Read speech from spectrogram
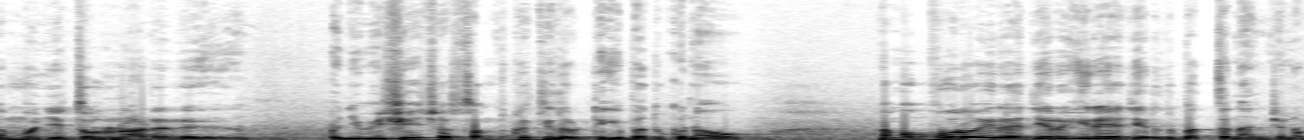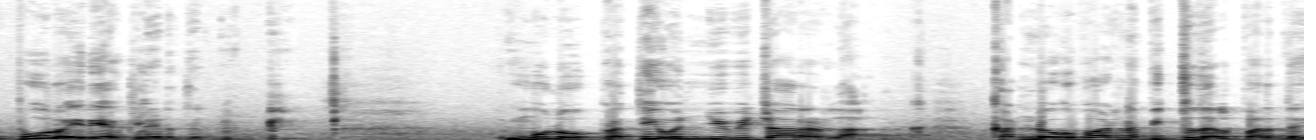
ನಮ್ಮೊಂಜಿ ತುಳುನಾಡು ಒಂಜಿ ವಿಶೇಷ ಸಂಸ್ಕೃತಿದೊಟ್ಟಿಗೆ ಬದುಕು ನಾವು. ನಮ್ಮ ಪೂರ್ವ ಇರಾಜರು ಹಿರಿಯಜರದು ಬತ್ತನ ಅಂಚನ. ಪೂರ್ವ ಇರಿಯಾಕ್ಲೆ ಇರ್ತದೆ ಮೂಲು ಪ್ರತಿಯೊಂದು ವಿಚಾರ ಅಲ್ಲ. ಕಂಡೋಗು ಪಾಡ್ನ ಬಿತ್ತದಲ್ಪಾರ್ದು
